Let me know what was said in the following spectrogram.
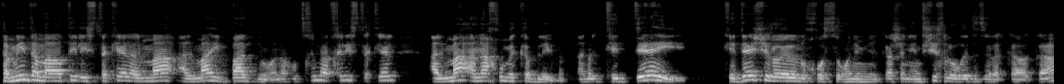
תמיד אמרתי, להסתכל על מה, על מה איבדנו, אנחנו צריכים להתחיל להסתכל על מה אנחנו מקבלים. אני, כדי, כדי שלא יהיה לנו חוסר אונים נרכש, אני אמשיך להוריד את זה לקרקע,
